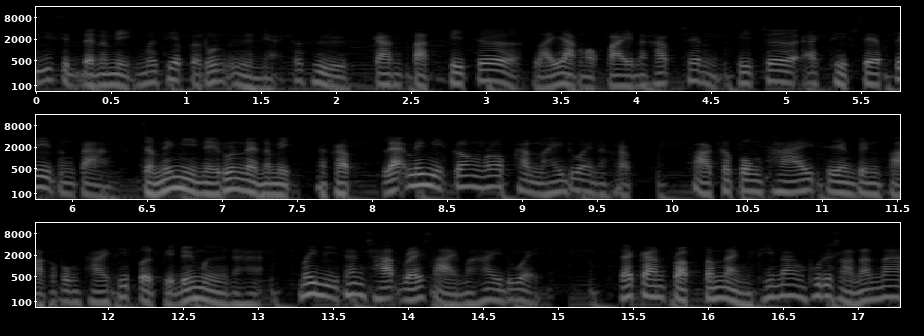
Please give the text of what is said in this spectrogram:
520 Dynamic เมื่อเทียบกับรุ่นอื่นเนี่ยก็คือการตัดฟีเจอร์หลายอย่างออกไปนะครับ เช่นฟีเจอร์ Active Safety ต่างๆ จะไม่มีในรุ่น Dynamic นะครับและไม่มีกล้องรอบคันมาให้ด้วยนะครับฝากระโปรงท้ายจะยังเป็นฝากระโปรงท้ายที่เปิดปิดด้วยมือนะฮะไม่มีแท่นชาร์จไร้สายมาให้ด้วย และการปรับตำแหน่งที่นั่งผู้โดยสารด้านหน้า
